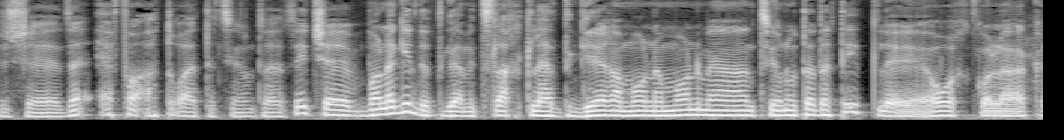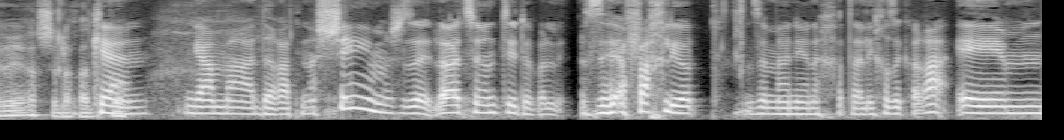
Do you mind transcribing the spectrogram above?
שזה, איפה את רואה את הציונות הדתית, שבוא נגיד, את גם הצלחת לאתגר המון המון מהציונות הדתית לאורך כל הקריירה שלך. כן, גם הדרת נשים, שזה לא היה ציונתית, אבל זה הפך להיות, זה מעניין איך התהליך הזה קרה. אמ,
